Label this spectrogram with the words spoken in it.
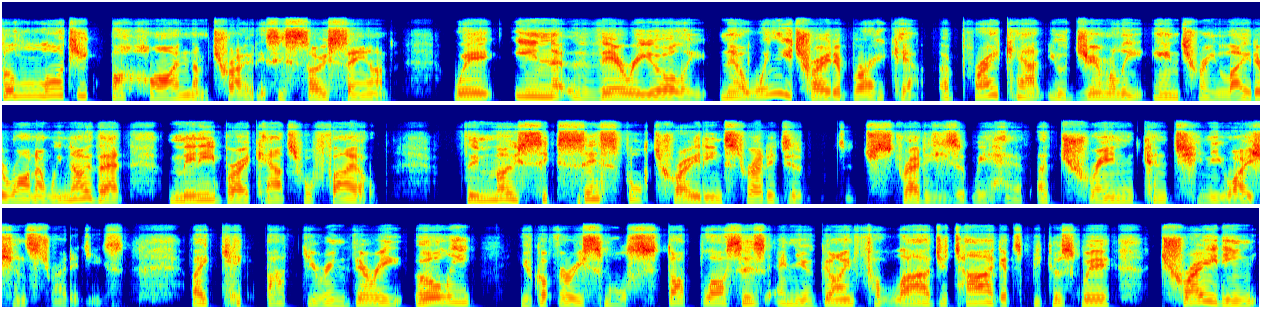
the logic behind them, traders, is so sound. We're in very early. Now, when you trade a breakout, a breakout you're generally entering later on, and we know that many breakouts will fail. The most successful trading strategies strategies that we have are trend continuation strategies. They kick butt during very early, you've got very small stop losses and you're going for larger targets because we're trading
